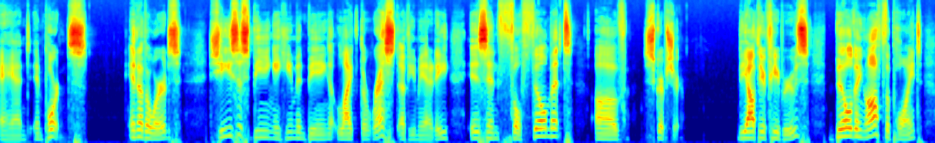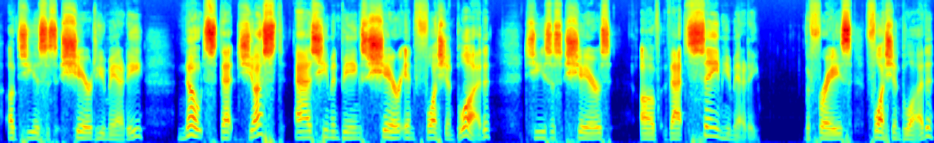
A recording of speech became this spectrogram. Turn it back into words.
and importance. In other words, Jesus being a human being like the rest of humanity is in fulfillment of Scripture. The author of Hebrews, building off the point of Jesus' shared humanity, notes that just as human beings share in flesh and blood, Jesus shares of that same humanity. The phrase flesh and blood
